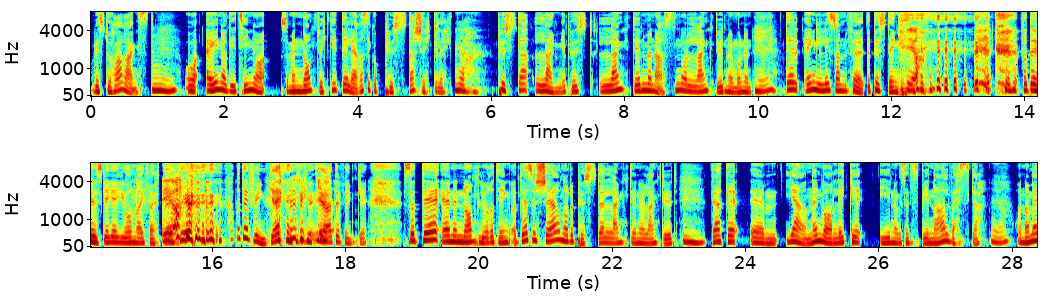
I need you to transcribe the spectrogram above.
hvis du har angst. Mm. Og en av de tingene som er enormt viktig, det er å lære seg å puste skikkelig. Ja. Puste lange pust. Langt inn med nesen og langt ut med munnen. Ja. Det er egentlig litt sånn fødepusting. Ja. For det husker jeg jeg gjorde når jeg fødte. Ja. og det funker. Det funker. ja, det funker. Så det er en enormt lure ting. Og det som skjer når du puster langt inn og langt ut, Mm. det er at det, um, hjernen vår ligger i noe som heter spinalvæske. ja. Og når vi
